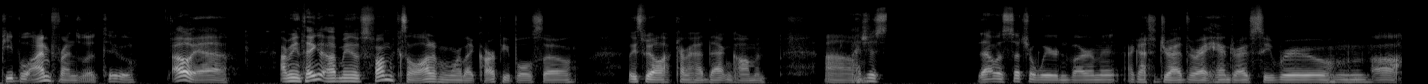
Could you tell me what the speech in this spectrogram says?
people I'm friends with too. oh yeah, I mean, think. I mean, it was fun because a lot of them were like car people, so at least we all kind of had that in common. Um, I just that was such a weird environment. I got to drive the right hand drive Subaru. Mhm. Oh,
